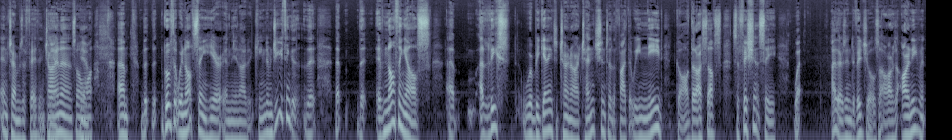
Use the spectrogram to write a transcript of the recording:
in terms of faith in China yeah. and so yeah. on. Um, the, the, growth that we're not seeing here in the United Kingdom. Do you think that that that, that if nothing else, uh, at least we're beginning to turn our attention to the fact that we need God, that our self sufficiency, either as individuals or, or even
